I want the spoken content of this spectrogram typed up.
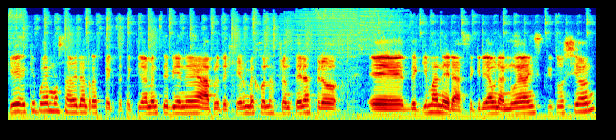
¿Qué, ¿Qué, podemos saber al respecto? Efectivamente viene a proteger mejor las fronteras, pero ¿de qué manera? ¿Se crea una nueva institución?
